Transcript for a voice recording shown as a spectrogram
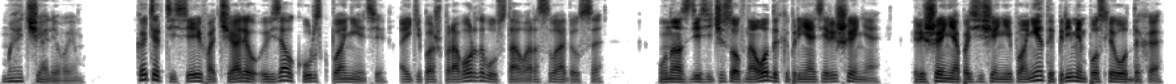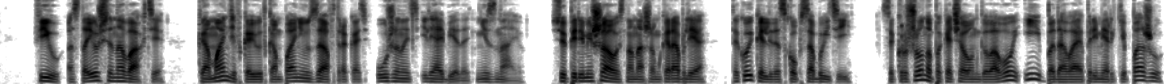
Мы отчаливаем». Катер Тисеев отчалил и взял курс к планете, а экипаж Провордова устало расслабился. «У нас 10 часов на отдых и принятие решения. Решение о посещении планеты примем после отдыха. Фил, остаешься на вахте. Команде в кают-компанию завтракать, ужинать или обедать, не знаю. Все перемешалось на нашем корабле. Такой калейдоскоп событий. Сокрушенно покачал он головой и, подавая пример экипажу,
